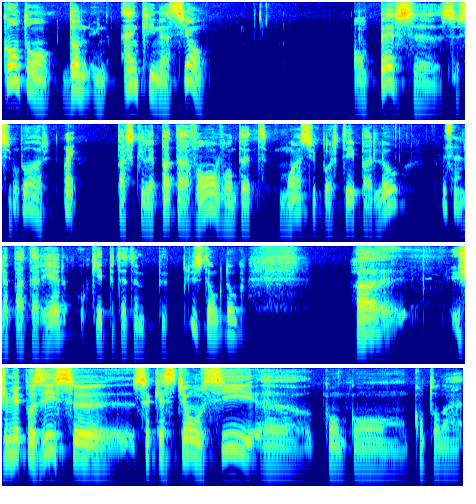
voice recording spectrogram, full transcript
Quand on donne une inclination, on perd ce, ce support. Parce que les pattes avant vont être moins supportées par l'eau, les pattes arrière, ok, peut-être un peu plus. Donc, donc euh, je m'ai posé ce, ce question aussi euh, quand, quand- quand on a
